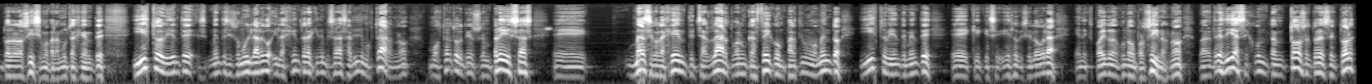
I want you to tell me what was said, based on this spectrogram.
dolorosísima para mucha gente. Y esto evidentemente se hizo muy largo y la gente ahora quiere empezar a salir y mostrar, ¿no? Mostrar todo lo que tienen sus empresas, eh, verse con la gente, charlar, tomar un café, compartir un momento. Y esto evidentemente eh, que, es lo que se logra en Expo Agrícola junto con Porcinos, ¿no? Durante tres días se juntan todos los sectores del sector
